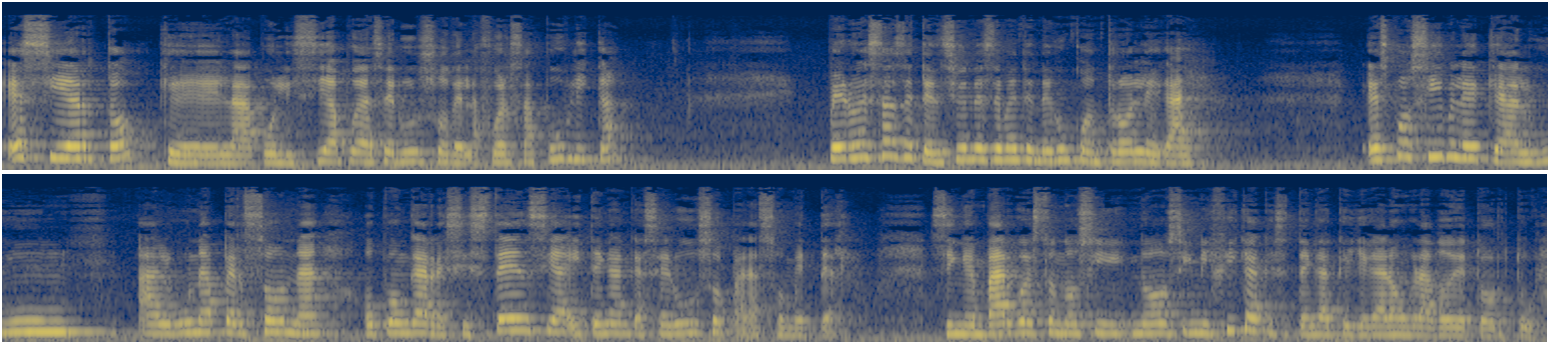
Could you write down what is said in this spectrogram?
Es cierto que la policía puede hacer uso de la fuerza pública, pero esas detenciones deben tener un control legal. Es posible que algún, alguna persona oponga resistencia y tengan que hacer uso para someterlo. Sin embargo, esto no, no significa que se tenga que llegar a un grado de tortura.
